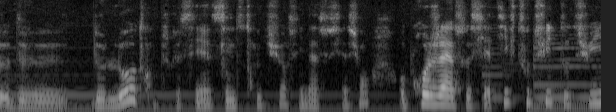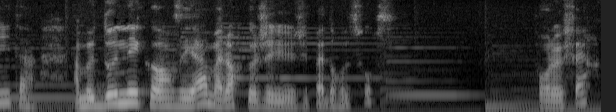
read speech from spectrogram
de, de, l'autre, puisque c'est une structure, c'est une association, au projet associatif tout de suite, tout de suite, à, me donner corps et âme alors que j'ai pas de ressources pour le faire,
